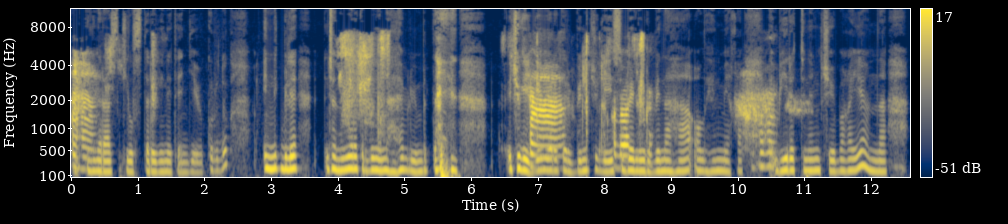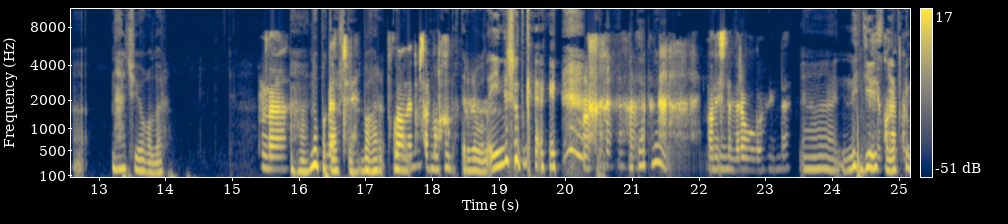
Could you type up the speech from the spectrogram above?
Мен раз скиллстар еген это инде курдук. Инник биле жаны яратыр бин наха билим бит. Үчүгейге яратыр бин, үчүгей сибелир бин аха, ол хин меха биреттүнен чүй багайы, онна на чүй оголор. Да. Ага, ну пока Да, что. чё. Багар. Главное, это было. было. И не шутка. Так, ну, Маны истелері болу да. а, надеюсь, нет.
